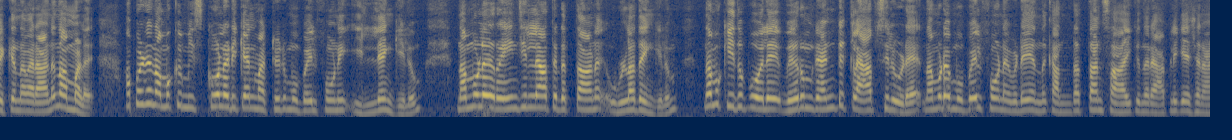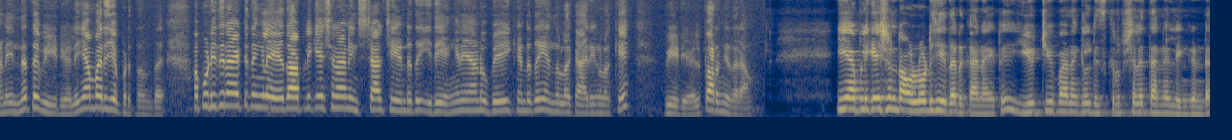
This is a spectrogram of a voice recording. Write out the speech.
വെക്കുന്നവരാണ് നമ്മൾ അപ്പോഴും നമുക്ക് മിസ് കോൾ അടിക്കാൻ മറ്റൊരു മൊബൈൽ ഫോൺ ഇല്ലെങ്കിലും നമ്മൾ റേഞ്ച് ഇല്ലാത്തിടത്താണ് ഉള്ളതെങ്കിലും നമുക്ക് ഇതുപോലെ വെറും രണ്ട് ക്ലാപ്സിലൂടെ നമ്മുടെ മൊബൈൽ ഫോൺ എവിടെയെന്ന് കണ്ടെത്താൻ സഹായിക്കുന്ന ഒരു ആപ്ലിക്കേഷനാണ് ഇന്നത്തെ വീഡിയോയിൽ ഞാൻ പരിചയപ്പെടുത്തുന്നത്. അപ്പോൾ ഇതിനായിട്ട് നിങ്ങൾ ഏത് ആപ്ലിക്കേഷനാണ് ഇൻസ്റ്റാൾ ചെയ്യേണ്ടത്? ഇത് എങ്ങനെയാണ് ഉപയോഗിക്കേണ്ടത്? എന്നുള്ള കാര്യങ്ങളൊക്കെ വീഡിയോയിൽ പറഞ്ഞു തരാം. ഈ ആപ്ലിക്കേഷൻ ഡൗൺലോഡ് ചെയ്തെടുക്കാനായിട്ട് യൂട്യൂബ് ആണെങ്കിൽ ഡിസ്ക്രിപ്ഷനിൽ തന്നെ ലിങ്ക് ഉണ്ട്.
